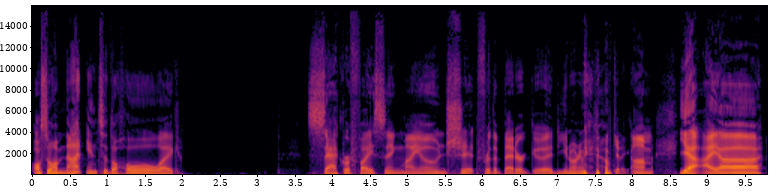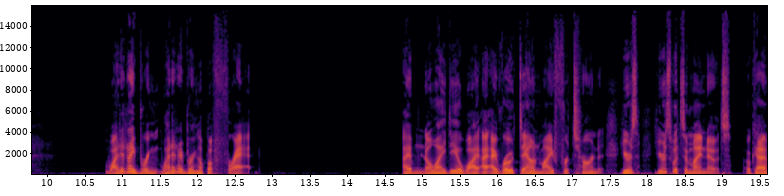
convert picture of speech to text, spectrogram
Also, I'm not into the whole like sacrificing my own shit for the better good. You know what I mean? I'm kidding. Um, yeah, I uh, why did I bring why did I bring up a frat? I have no idea why. I, I wrote down my fraternity. Here's here's what's in my notes. Okay,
